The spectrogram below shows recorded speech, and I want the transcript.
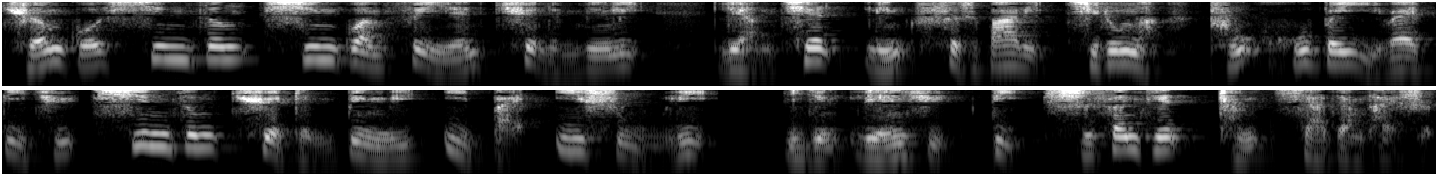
全国新增新冠肺炎确诊病例。两千零四十八例，其中呢，除湖北以外地区新增确诊病例一百一十五例，已经连续第十三天呈下降态势。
